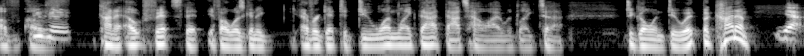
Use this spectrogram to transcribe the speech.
of of Mhm. kind of outfits that if I was going to ever get to do one like that, that's how I would like to to go and do it. But kind of yeah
